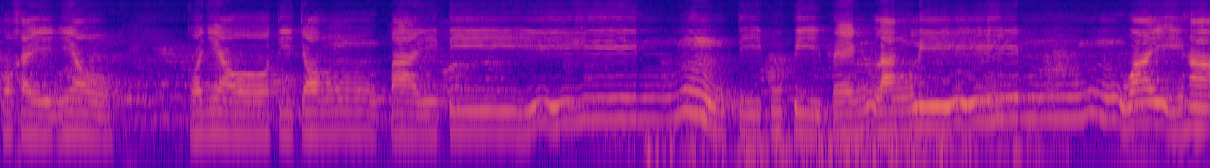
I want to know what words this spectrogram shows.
ก็ใครเหี่ยว ก็เหี่ยวตีจองไปตีนตีกูปีแปงหลังลีนไว้หา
